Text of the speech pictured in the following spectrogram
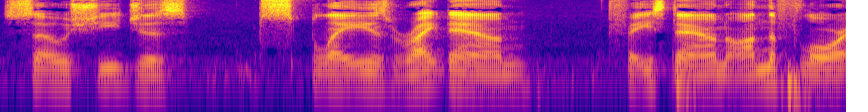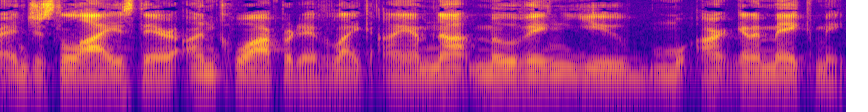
So she just splays right down, face down on the floor, and just lies there, uncooperative, like, I am not moving, you aren't going to make me.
